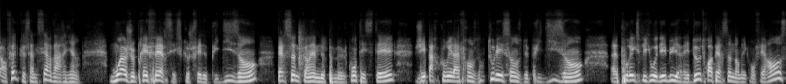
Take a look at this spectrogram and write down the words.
en fait que ça ne serve à rien. Moi, je préfère, c'est ce que je fais depuis dix ans. Personne quand même ne peut me le contester. J'ai parcouru la France dans tous les sens depuis dix ans. Euh, pour expliquer, au début, il y avait deux, trois personnes dans mes conférences.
